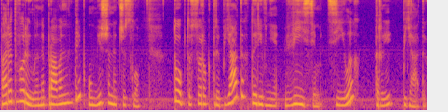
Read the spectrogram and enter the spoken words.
перетворили неправильний дріб у мішане число. Тобто 43 п'ятих дорівнює 8,3 п'ятих.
